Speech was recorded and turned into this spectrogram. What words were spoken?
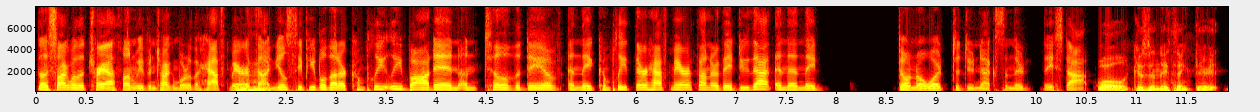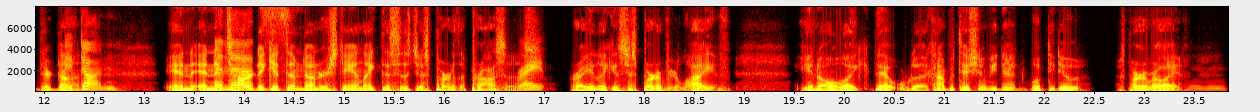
let's talk about the triathlon. We've been talking about or their half Mm-hmm. marathon. You'll see people that are completely bought in until the day of, and they complete their half marathon or they do that, and then they don't know what to do next, and they they stop. Well, because then they think they're they're done. They've done and and And it's hard to get them to understand like this is just part of the process, right. Right, like it's just part of your life. You know, like that the competition we did. Whoop de doo, it was part of our life. Mhm.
